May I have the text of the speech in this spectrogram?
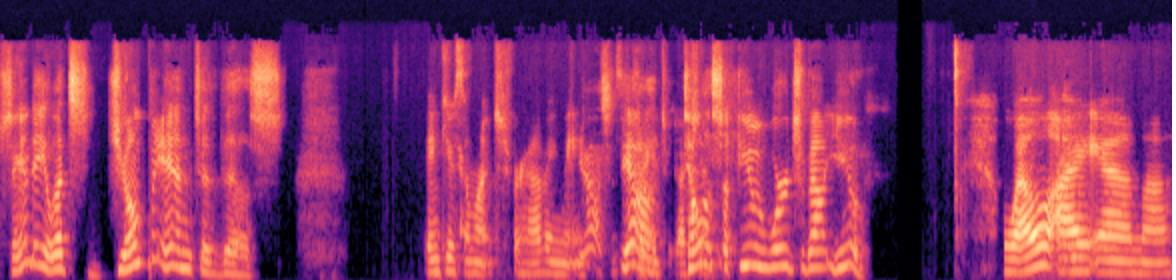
Sandy, let's jump into this. Thank you so much for having me. Yes, yeah. Tell us a few words about you. Well, I am. Uh,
